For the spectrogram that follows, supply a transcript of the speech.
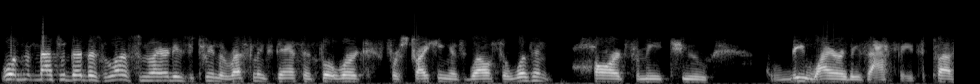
Well, that's what there's a lot of similarities between the wrestling stance and footwork for striking as well. So it wasn't hard for me to rewire these athletes. Plus,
